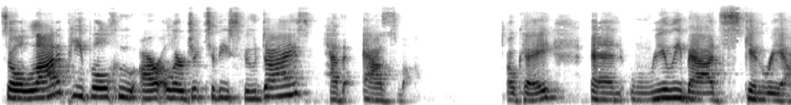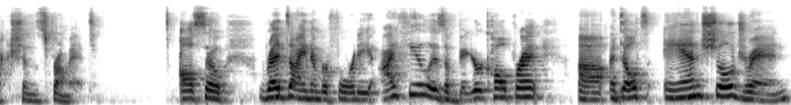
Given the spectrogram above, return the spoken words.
So, a lot of people who are allergic to these food dyes have asthma, okay, and really bad skin reactions from it. Also, red dye number 40, I feel is a bigger culprit. Uh, adults and children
